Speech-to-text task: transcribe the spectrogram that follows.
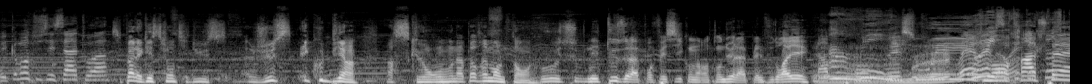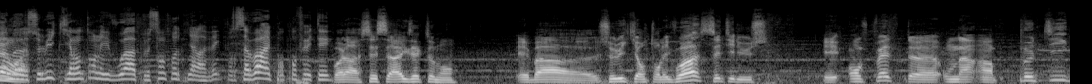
Mais comment tu sais ça, toi? C'est pas la question, Tidus. Juste écoute bien, parce qu'on n'a pas vraiment le temps. Vous vous souvenez tous de la prophétie qu'on a entendue à la plaine foudroyée La Ah oui. promesse, oui, Ouais, ouais, C'est quelque chose comme euh, celui qui entend les voix peut s'entretenir avec pour savoir et pour prophéter. Voilà, c'est ça, exactement. Et bah, euh, celui qui entend les voix, c'est Tidus. Et en fait, euh, on a un petit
